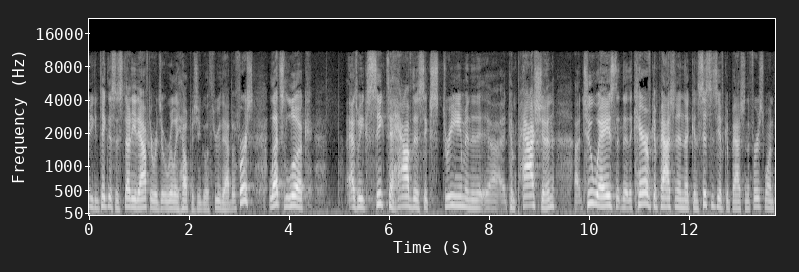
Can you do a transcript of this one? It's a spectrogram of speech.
you can take this and study it afterwards. It will really help as you go through that. But first, let's look as we seek to have this extreme and uh, compassion. Uh, two ways the, the care of compassion and the consistency of compassion. The first one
